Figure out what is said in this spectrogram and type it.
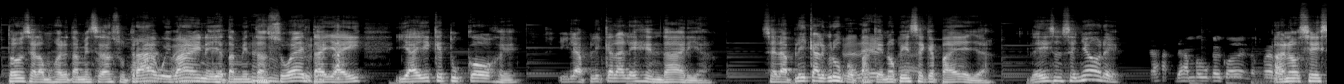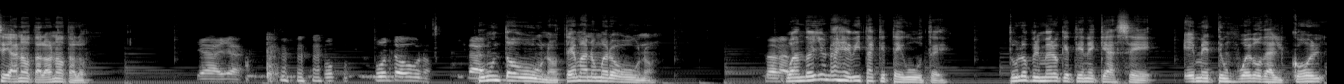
Entonces las mujeres también se dan su trago y vaina, ella también está suelta y ahí, y ahí es que tú coges y le aplica la legendaria. Se le aplica al grupo para que no piense que es para ella. Le dicen, señores. Deja- Déjame buscar el cuaderno. espera. Ah, no, sí, sí, anótalo, anótalo. Ya, ya. Pu- Punto uno. Dale, Punto uno, tema número uno. dale. Cuando hay una jevita que te guste, tú lo primero que tienes que hacer es meter un juego de alcohol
